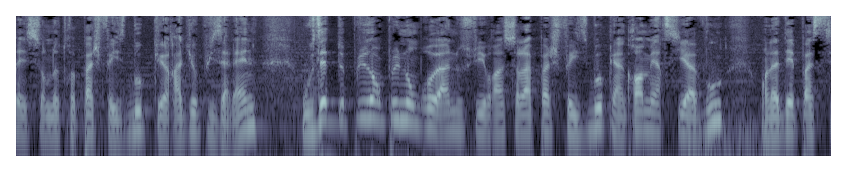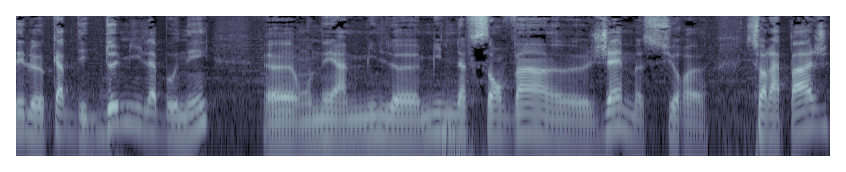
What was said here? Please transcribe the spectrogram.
et sur notre page Facebook Radio Puisalène. Vous êtes de plus en plus nombreux à nous suivre hein, sur la page Facebook. Un grand merci à vous. On a dépassé le cap des 2000 abonnés. Euh, on est à 1000, euh, 1920 euh, j'aime sur, euh, sur la page.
